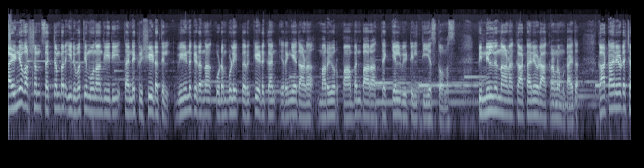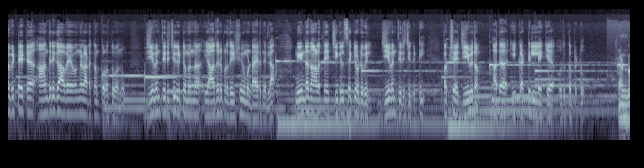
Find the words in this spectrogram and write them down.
കഴിഞ്ഞ വർഷം സെപ്റ്റംബർ ഇരുപത്തിമൂന്നാം തീയതി തന്റെ കൃഷിയിടത്തിൽ വീണ് കിടന്ന കുടംപുളി പെറുക്കിയെടുക്കാൻ ഇറങ്ങിയതാണ് മറയൂർ പാമ്പൻപാറ തെക്കേൽ വീട്ടിൽ ടി എസ് തോമസ്. പിന്നിൽ നിന്നാണ് കാട്ടാനയുടെ ആക്രമണം ഉണ്ടായത്. കാട്ടാനയുടെ ചവിട്ടേറ്റ് ആന്തരിക അവയവങ്ങൾ അടക്കം പുറത്തു വന്നു. ജീവൻ തിരിച്ചു കിട്ടുമെന്ന് യാതൊരു പ്രതീക്ഷയും ഉണ്ടായിരുന്നില്ല. നീണ്ട നാളത്തെ ചികിത്സയ്ക്കൊടുവിൽ ജീവൻ തിരിച്ചു കിട്ടി. പക്ഷേ ജീവിതം അത് ഈ കട്ടിലിലേക്ക് ഒതുക്കപ്പെട്ടു. രണ്ടു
